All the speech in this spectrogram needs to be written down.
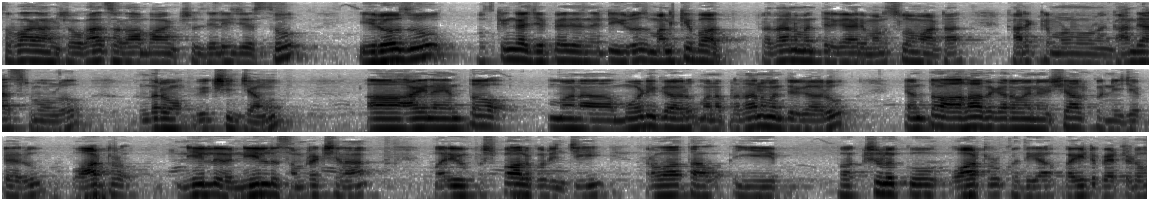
శుభాకాంక్షలు ఉగాది శుభాకాంక్షలు తెలియజేస్తూ ఈరోజు ముఖ్యంగా చెప్పేది ఏంటంటే ఈరోజు మన్ కీ బాత్ ప్రధానమంత్రి గారి మనసులో మాట కార్యక్రమం మన గాంధీ ఆశ్రమంలో అందరం వీక్షించాము ఆ, ఆయన ఎంతో మన మోడీ గారు మన ప్రధానమంత్రి గారు ఎంతో ఆహ్లాదకరమైన విషయాలు కొన్ని చెప్పారు వాటర్ నీళ్ళు నీళ్ళు సంరక్షణ మరియు పుష్పాల గురించి తర్వాత ఈ పక్షులకు వాటర్ కొద్దిగా బయట పెట్టడం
